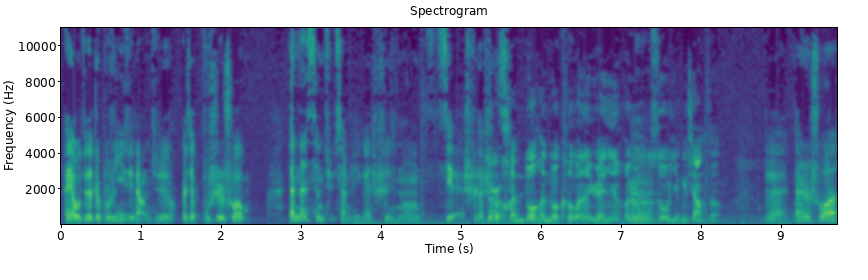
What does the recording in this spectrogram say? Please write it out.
哎呀，我觉得这不是一句两句，而且不是说单单性取向这一个事情能解释的事情，就是很多很多客观的原因和元素影响的。对。但是说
